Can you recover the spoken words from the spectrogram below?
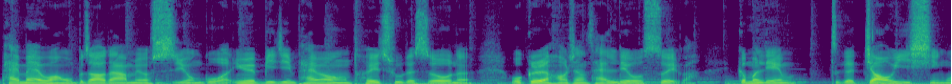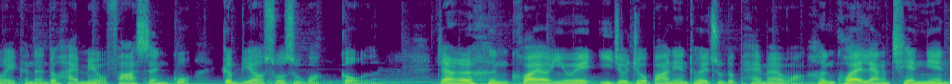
拍卖网我不知道大家有没有使用过，因为毕竟拍卖网推出的时候呢，我个人好像才六岁吧，根本连这个交易行为可能都还没有发生过，更不要说是网购了。然而很快哦，因为一九九八年推出的拍卖网，很快两千年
